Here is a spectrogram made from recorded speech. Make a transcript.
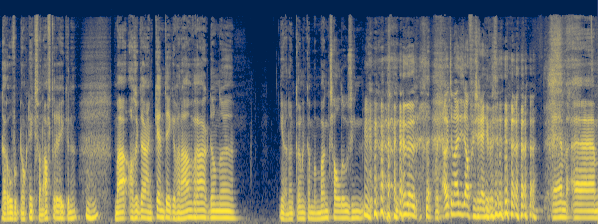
daar hoef ik nog niks van af te rekenen. Mhm. Maar als ik daar een kenteken van aanvraag, dan, ja, dan kan ik aan mijn banksaldo zien Wordt automatisch afgeschreven. En, ehm,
